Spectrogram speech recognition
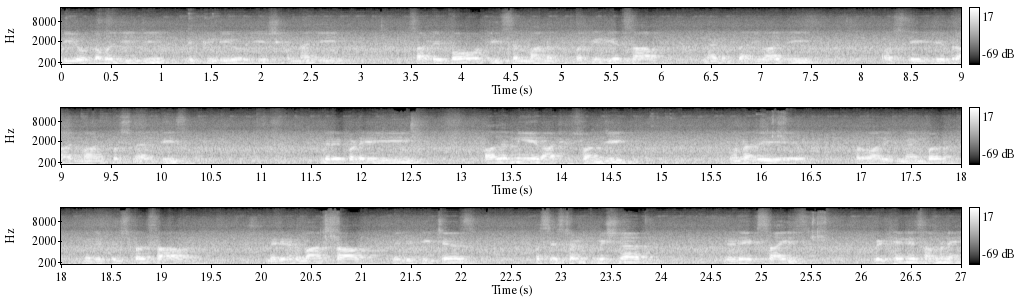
ਡੀਓ ਕਵਲਜੀਤ ਜੀ, ਡਿਪਟੀ ਡੀਓ ਰਜੇਸ਼ ਖੰਨਾ ਜੀ, ਸਾਡੇ ਬਹੁਤ ਹੀ ਸਨਮਾਨਿਤ ਬ੍ਰਿਗੇਡੀਅਰ ਸਾਹਿਬ, ਮੈਡਮ ਧਾਰੀਵਾਲ ਜੀ ਔਰ ਸਟੇਜ ਦੇ ਬਿਰਾਜਮਾਨ ਪਰਸਨੈਲਿਟੀਜ਼ ਮੇਰੇ ਬੜੇ ਹੀ ਆਦਰਨੀय ਰਾਜ ਖੁਸ਼ਵੰਤ ਜੀ, ਉਹਨਾਂ ਦੇ ਪਰਿਵਾਰਿਕ ਮੈਂਬਰ, ਮੇਰੇ ਪ੍ਰਿੰਸੀਪਲ ਸਾਹਿਬ, ਮੇਰੇ ਹੈਡਮਾਸਟਰ ਸਾਹਿਬ, ਮੇਰੇ ਟੀਚਰਸ, ਅਸਿਸਟੈਂਟ ਕਮਿਸ਼ਨਰ, ਜਿਹੜੇ ਐਕਸਾਈਜ਼ ਬੈਠੇ ਨੇ ਸਾਹਮਣੇ,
